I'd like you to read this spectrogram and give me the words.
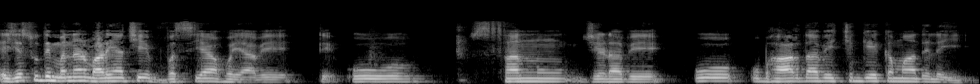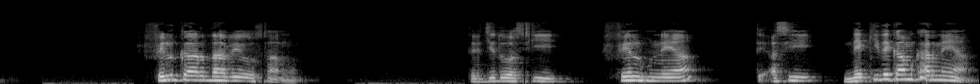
ਯਿਸੂ ਦੇ ਮੰਨਣ ਵਾਲਿਆਂ 'ਚ ਵਸਿਆ ਹੋਇਆ ਵੇ ਤੇ ਉਹ ਸਾਨੂੰ ਜਿਹੜਾ ਵੇ ਉਹ ਉਭਾਰਦਾ ਵੇ ਚੰਗੇ ਕੰਮਾਂ ਦੇ ਲਈ ਫਿਲ ਕਰਦਾ ਵੇ ਉਹ ਸਾਨੂੰ ਤੇ ਜਦੋਂ ਅਸੀਂ ਫਿਲ ਹੁੰਨੇ ਆ ਤੇ ਅਸੀਂ ਨੇਕੀ ਦੇ ਕੰਮ ਕਰਨੇ ਆ,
